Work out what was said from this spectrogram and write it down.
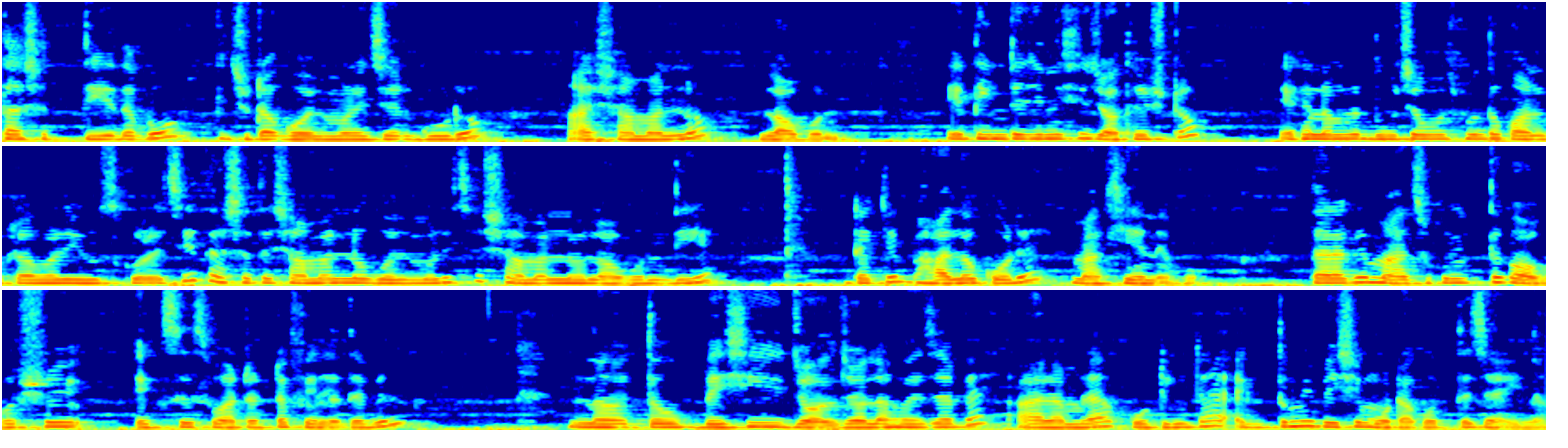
তার সাথে দিয়ে দেবো কিছুটা গোলমরিচের গুঁড়ো আর সামান্য লবণ। এই তিনটে জিনিসই যথেষ্ট। এখানে আমরা দু চামচ মতো কর্নফ্লাওয়ার ইউজ করেছি, তার সাথে সামান্য গোলমরিচ আর সামান্য লবণ দিয়ে এটাকে ভালো করে মাখিয়ে নেব। তার আগে মাছগুলোর থেকে অবশ্যই এক্সেস ওয়াটারটা ফেলে দেবেন। নয়তো বেশি জল জলা হয়ে যাবে আর আমরা কোটিংটা একদমই বেশি মোটা করতে চাই না।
